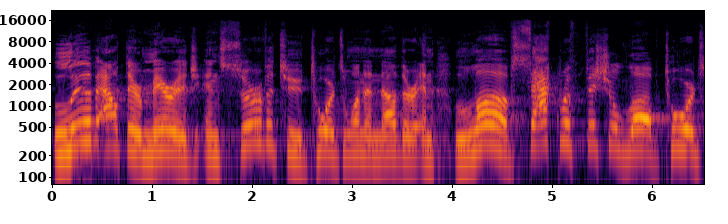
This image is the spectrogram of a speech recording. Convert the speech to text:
live out their marriage in servitude towards one another and love, sacrificial love towards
